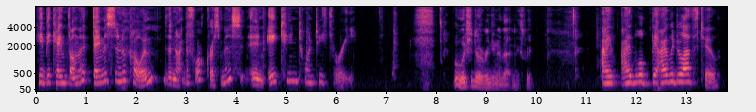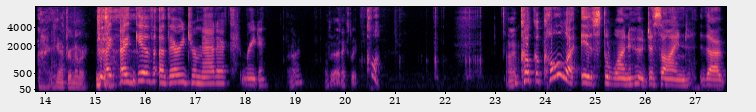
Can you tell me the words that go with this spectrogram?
He became fam- famous in a poem, The Night Before Christmas, in 1823. Ooh, we should do a reading of that next week. I I will be. I would love to. You're gonna have to remember. I, I give a very dramatic reading. all right, we'll do that next week. Cool. Right. Coca Cola is the one who designed the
